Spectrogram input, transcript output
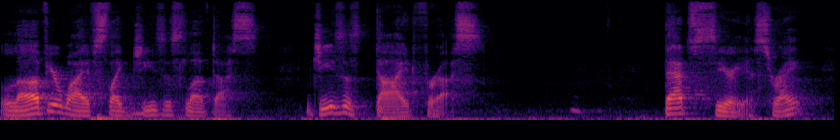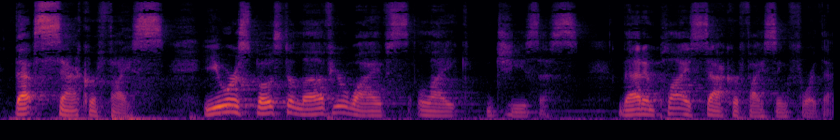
Love your wives like Jesus loved us. Jesus died for us. That's serious, right? That's sacrifice. You are supposed to love your wives like Jesus. That implies sacrificing for them.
